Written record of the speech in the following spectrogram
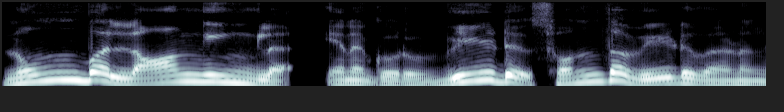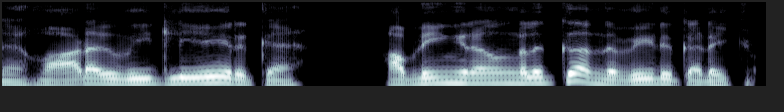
ரொம்ப லாங்கிங்கில் எனக்கு ஒரு வீடு சொந்த வீடு வேணுங்க. வாடகை வீட்லேயே இருக்கேன். அப்படிங்கிறவங்களுக்கு அந்த வீடு கிடைக்கும்.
